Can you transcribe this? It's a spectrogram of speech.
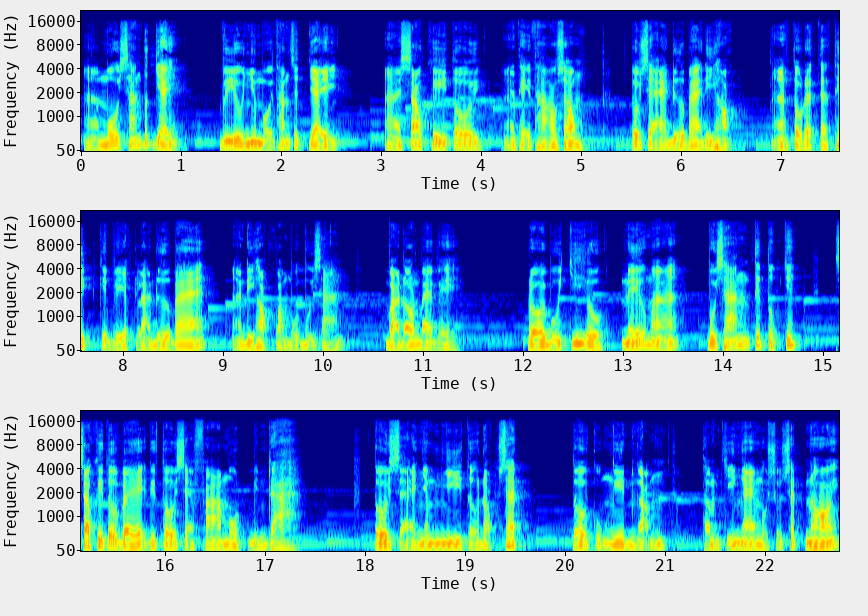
à, mỗi sáng thức dậy ví dụ như mỗi tháng thức dậy à, sau khi tôi à, thể thao xong tôi sẽ đưa bé đi học. À, tôi rất là thích cái việc là đưa bé à, đi học vào mỗi buổi sáng và đón bé về. Rồi buổi chiều nếu mà buổi sáng tiếp tục chứ sau khi tôi về thì tôi sẽ pha một bình trà. Tôi sẽ nhâm nhi tôi đọc sách. Tôi cũng nghiền ngẫm thậm chí nghe một số sách nói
